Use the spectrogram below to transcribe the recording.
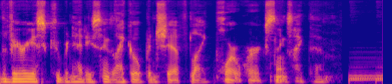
the various Kubernetes things like OpenShift, like Portworx, things like that.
